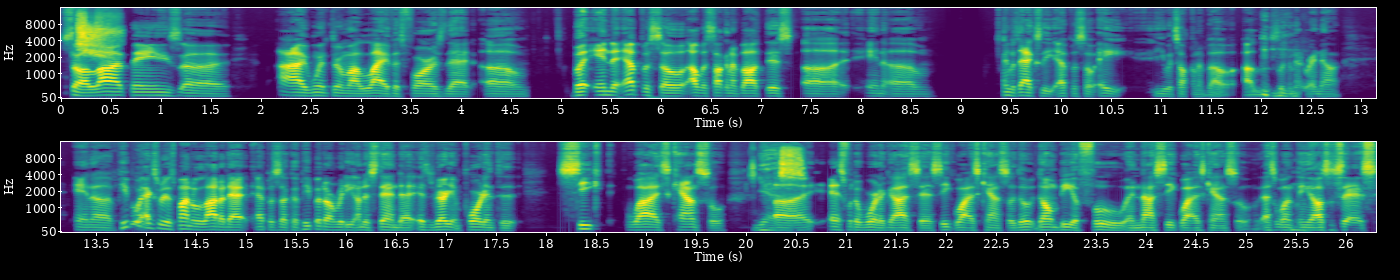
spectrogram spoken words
So a lot of things uh I went through in my life as far as that. Um but in the episode I was talking about this uh in um it was actually episode eight you were talking about. I was looking Mhm. at right now, and uh, people actually responded a lot of that episode because people don't really understand that it's very important to seek wise counsel. Yes. Uh, that's what the Word of God says: seek wise counsel. Don't don't be a fool and not seek wise counsel. That's one thing it also says.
